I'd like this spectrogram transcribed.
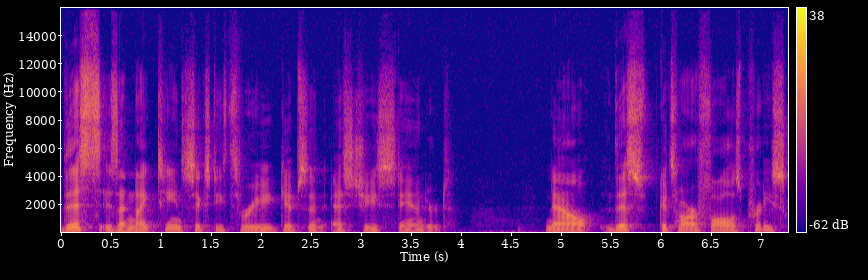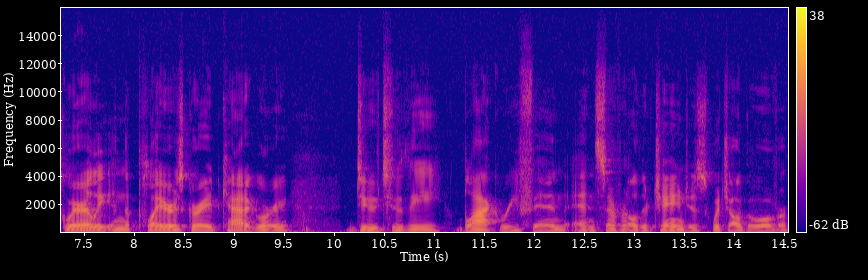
This is a 1963 Gibson SG Standard. Now, this guitar falls pretty squarely in the player's grade category due to the black refin and several other changes, which I'll go over.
